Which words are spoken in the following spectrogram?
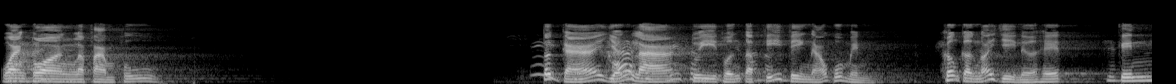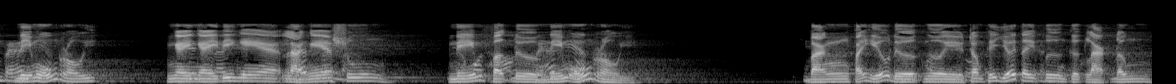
Hoàn toàn là phàm phu. Tất cả vẫn là tùy thuận tập khí phiền não của mình. Không cần nói gì nữa hết. Kinh niệm uổng rồi. Ngày ngày đi nghe là nghe suông. Niệm Phật đường niệm uổng rồi. Bạn phải hiểu được người trong thế giới Tây Phương cực lạc đông.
